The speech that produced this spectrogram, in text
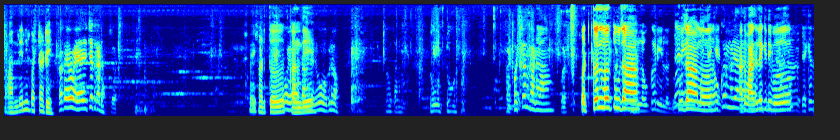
कांदे आणि बटाटे. याच्यात काढा. काय काढतं कांदे. पटकन काढा. पटकन मग तू जा. लवकर येईल. तू जा मग. लवकर म्हणजे आता वाजले किती एकेच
